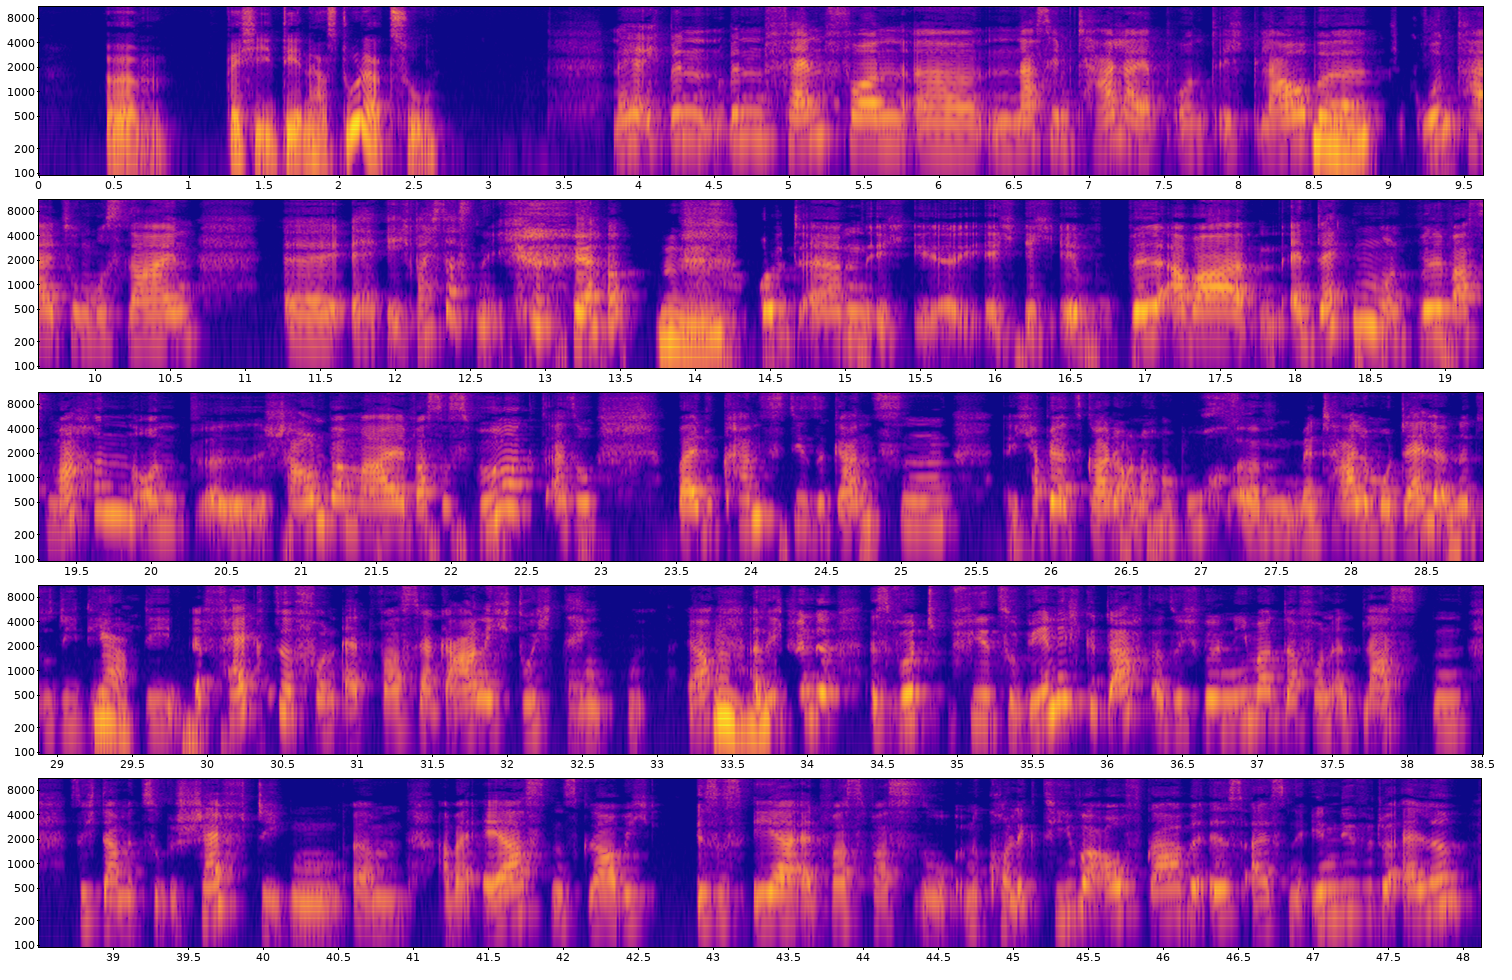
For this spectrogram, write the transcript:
Ähm, welche Ideen hast du dazu? Naja, ich bin, bin Fan von äh, Nassim Taleb und ich glaube, mhm. die Grundhaltung muss sein, ich weiß das nicht. ja? Mhm. Und ähm, ich, ich, ich will aber entdecken und will was machen und äh, schauen wir mal, was es wirkt. Also, weil du kannst diese ganzen, ich habe ja jetzt gerade auch noch ein Buch ähm, mentale Modelle, ne? so die, die, ja. die Effekte von etwas ja gar nicht durchdenken. Ja, mhm. also ich finde, es wird viel zu wenig gedacht. Also ich will niemand davon entlasten, sich damit zu beschäftigen. Ähm, aber erstens glaube ich, ist es eher etwas, was so eine kollektive Aufgabe ist als eine individuelle.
